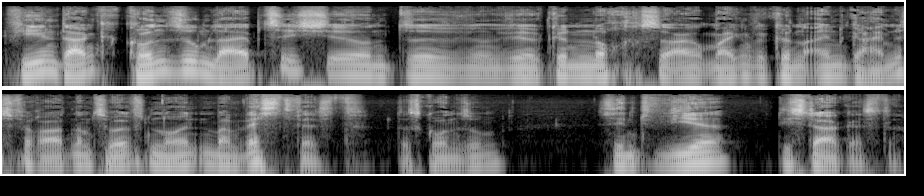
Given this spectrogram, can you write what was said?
vielen Dank Konsum Leipzig äh, und äh, wir können noch sagen, Michael, wir können ein Geheimnis verraten, am 12.09. beim Westfest des Konsum sind wir die Stargäste.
